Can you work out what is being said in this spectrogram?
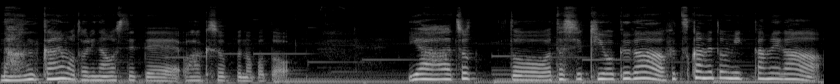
何回も撮り直しててワークショップのこと。いやーちょっと私記憶が2日目と3日目が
